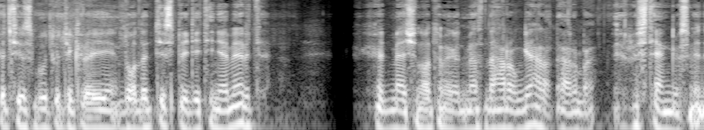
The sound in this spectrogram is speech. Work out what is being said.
kad jis būtų tikrai duodantis pridėtinę vertę kad mes žinotume, kad mes darom gerą darbą ir stengiuosi.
